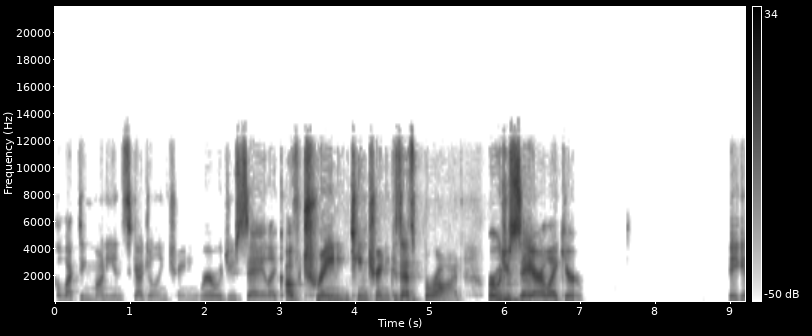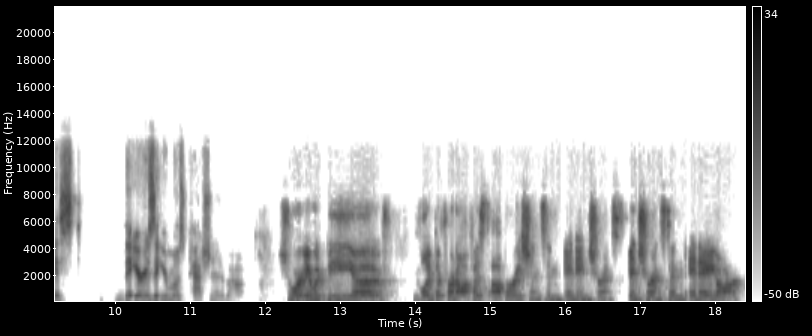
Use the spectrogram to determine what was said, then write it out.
collecting money and scheduling training where would you say like of training team training because that's broad where would mm-hmm. you say are like your biggest the areas that you're most passionate about? Sure it would be uh, like the front office operations and, and insurance insurance and, and ar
